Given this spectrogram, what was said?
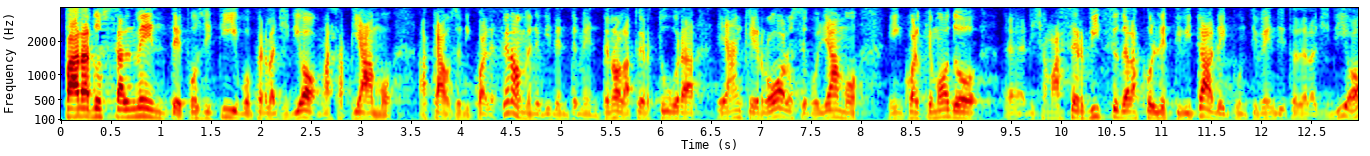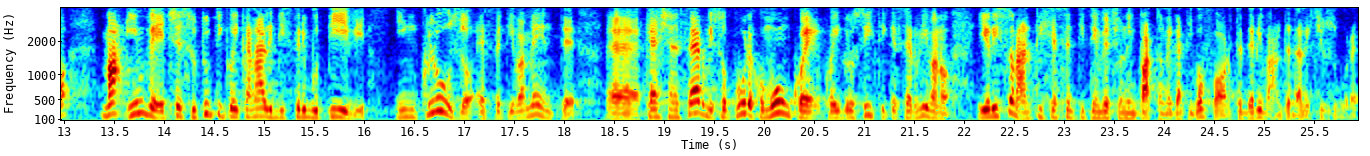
paradossalmente positivo per la GDO, ma sappiamo a causa di quale fenomeno evidentemente, no? l'apertura e anche il ruolo, se vogliamo, in qualche modo eh, diciamo, a servizio della collettività dei punti vendita della GDO, ma invece su tutti quei canali distributivi, incluso effettivamente eh, cash and service oppure comunque quei grossisti che servivano i ristoranti, si è sentito invece un impatto negativo forte derivante dalle chiusure.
